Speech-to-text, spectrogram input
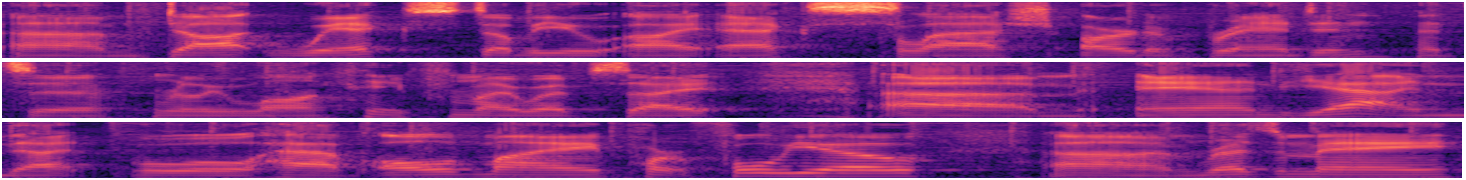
um, dot Wix W-I-X slash Art of Brandon. That's a really long name for my website. Um, and yeah, and that will have all of my portfolio, um, resume,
